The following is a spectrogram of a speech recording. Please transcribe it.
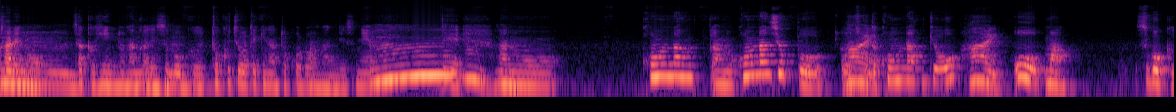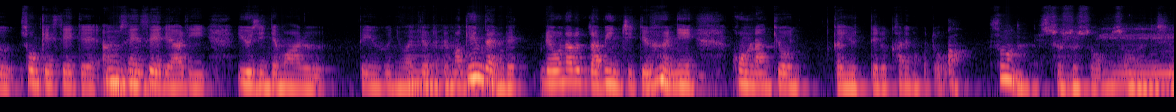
彼の作品の中ですごく特徴的なところなんですね。うん。でうんうん。あの混乱あの混乱ショップを作はい。った混乱鏡はい。を、まあすごく尊敬していてあの先生であり、友人でもあるっていうふうに言われてるんだけど、うんまあ、現代のレレオナルド・ダ・ヴィンチっていうふうに混乱鏡が言ってる彼のこと。をあそうなんですね。そうそうそうそうなんですよ。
